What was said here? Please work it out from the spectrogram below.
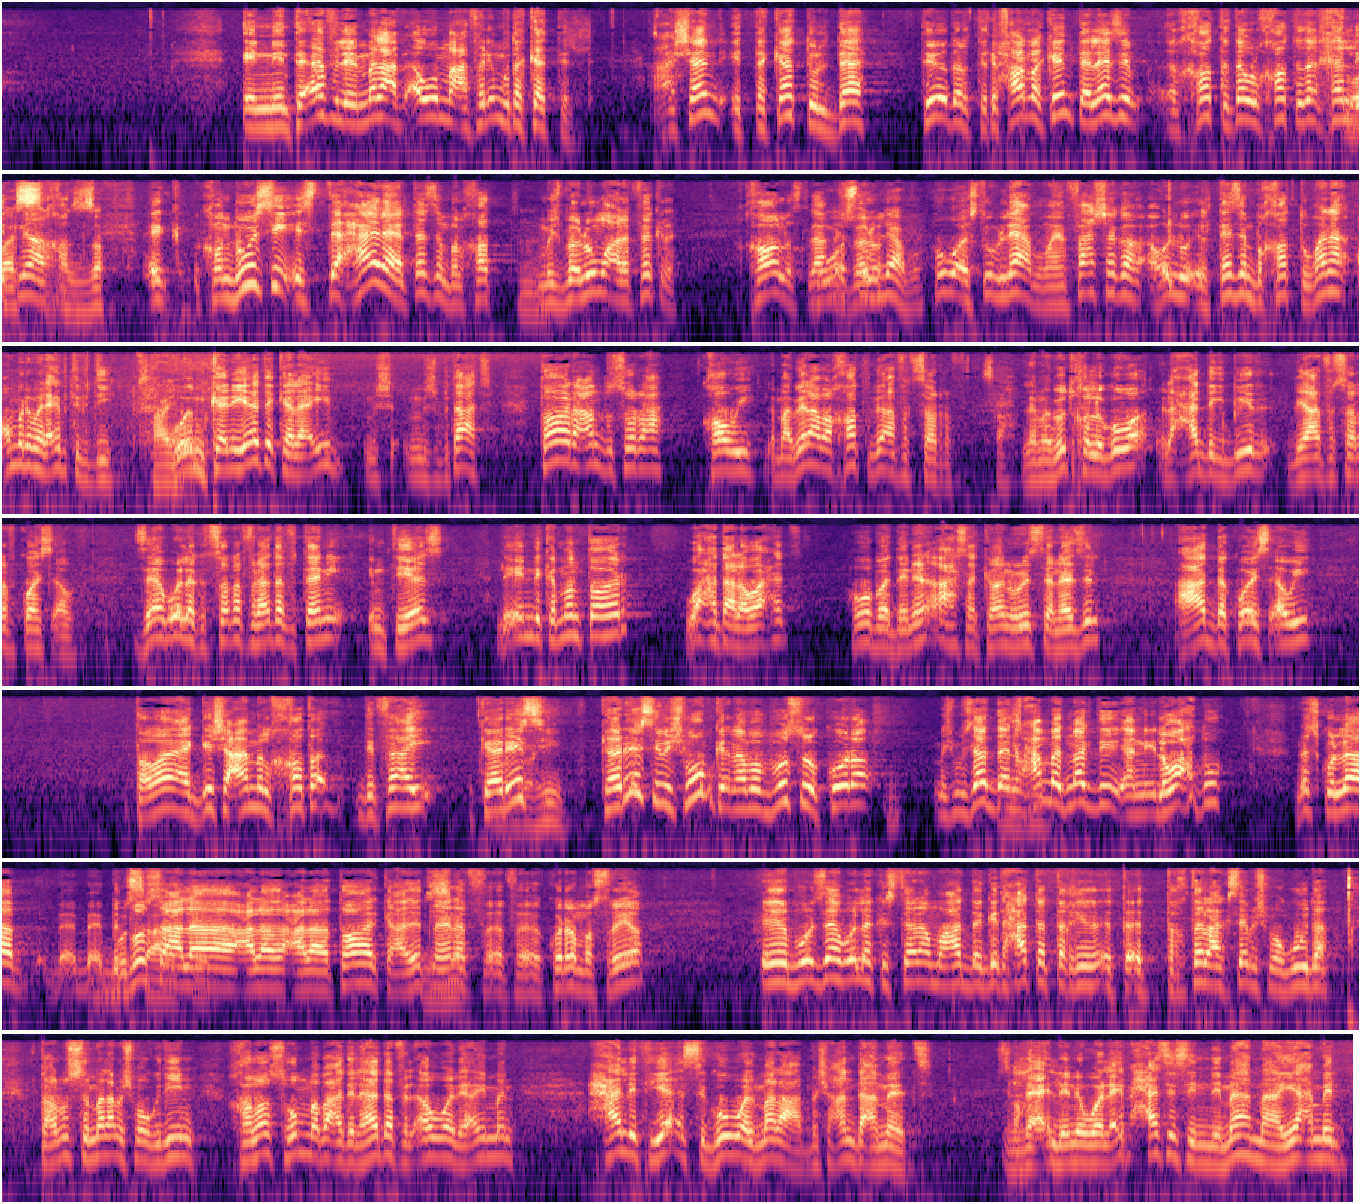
إن انت قافل الملعب أول مع فريق متكتل. عشان التكتل ده تقدر تتحرك. انت لازم الخط ده والخط ده خلي وسع اتنين على الخط. بالظبط. قندوسي استحالة يلتزم بالخط. مش بلومه على فكرة. خالص. لا هو مش بلومه. لعبه. هو أسلوب لعبه. ما ينفعش أجي أقول له التزم بخط وأنا عمري ما لعبت في دي. صحيح. وإمكانياتي كلاعب مش مش بتاعتي. طاهر عنده سرعة قوي. لما بيلعب على الخط بيعرف يتصرف. صح. لما بيدخل لجوه لحد كبير بيعرف يتصرف كويس قوي زي ما بقول لك اتصرف في الهدف الثاني امتياز. لأن كمان طاهر واحد على واحد. هو بدنيا أحسن كمان ولسه نازل. عدى كويس قوي. طلائع الجيش عامل خطأ دفاعي كارثي. كارثي مش ممكن. أنا ببص للكوره مش مصدق إن محمد مجدي يعني لوحده الناس كلها بتبص على على على على طاهر كعادتنا هنا في في الكرة المصرية. إيه زي ما بقول لك استلم وعدى جدا. حتى التغطية العكسية مش موجودة. بتاع نص الملعب مش موجودين. خلاص هم بعد الهدف الأول يا أيمن حالة يأس جوه الملعب مش عند عماد. لا- لأن هو اللعيب حاسس إن مهما هيعمل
